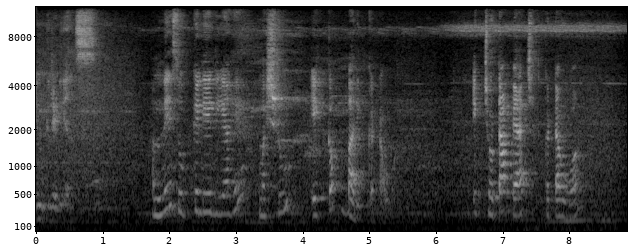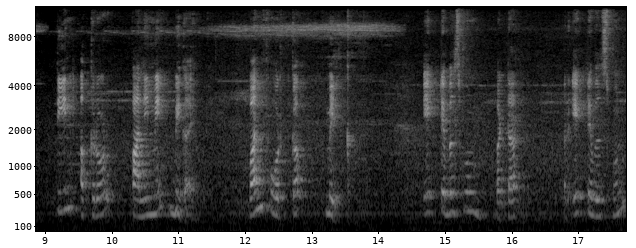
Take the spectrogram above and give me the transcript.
इंग्रेडिएंट्स हमने सूप के लिए लिया है मशरूम एक कप बारीक कटा हुआ। एक छोटा प्याज कटा हुआ। तीन अखरोट पानी में भिगाए। वन फोर्थ कप मिल्क एक टेबलस्पून बटर और एक टेबलस्पून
